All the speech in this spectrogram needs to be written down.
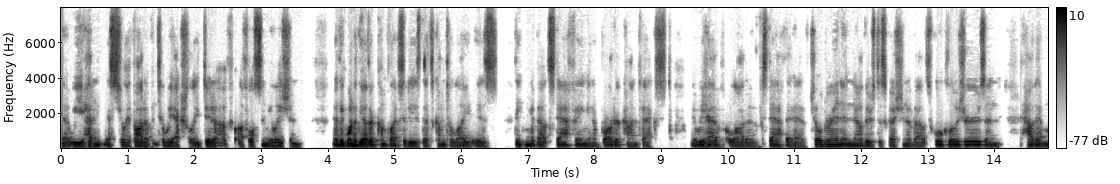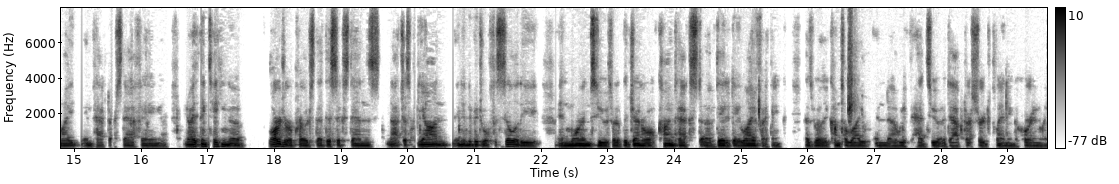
that we hadn't necessarily thought of until we actually did a, a full simulation. And I think one of the other complexities that's come to light is thinking about staffing in a broader context. You know, we have a lot of staff that have children, and now there's discussion about school closures and how that might impact our staffing. You know, I think taking a larger approach that this extends not just beyond an individual facility and more into sort of the general context of day-to-day life, I think has really come to light, and uh, we've had to adapt our surge planning accordingly.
